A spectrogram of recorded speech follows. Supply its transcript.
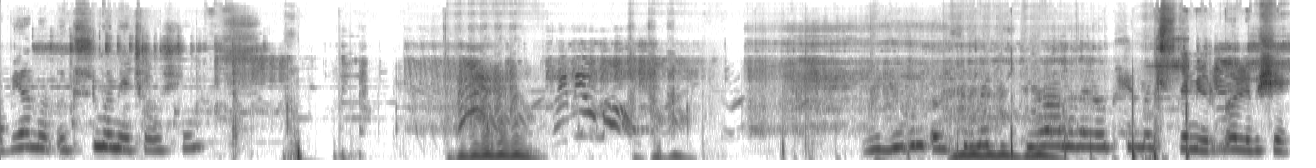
Ya bir yandan öksürmemeye çalışıyorum. Vücudum öksürmek istiyor ama ben öksürmek istemiyorum. Öyle bir şey.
